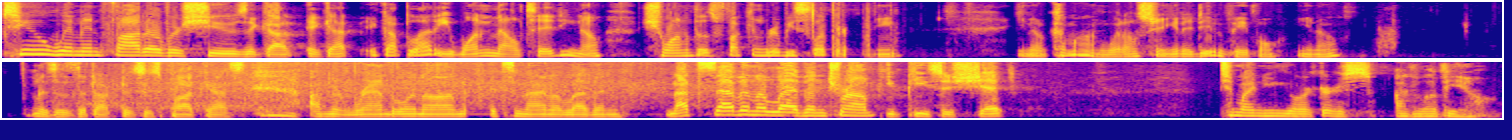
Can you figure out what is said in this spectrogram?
Two women fought over shoes. It got it got it got bloody. One melted, you know. She wanted those fucking ruby slippers. You know, come on, what else are you gonna do, people? You know? This is the Dr. Zeus podcast. I've been rambling on. It's 9 11. Not 7 11, Trump, you piece of shit. To my New Yorkers, I love you.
